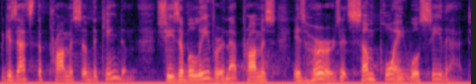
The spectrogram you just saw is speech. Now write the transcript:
Because that's the promise of the kingdom. She's a believer, and that promise is hers. At some point, we'll see that.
